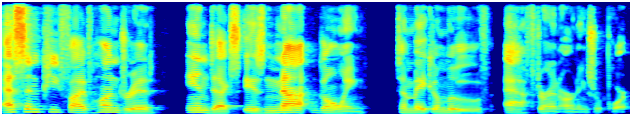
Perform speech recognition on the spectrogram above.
S&P 500 index is not going to make a move after an earnings report.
